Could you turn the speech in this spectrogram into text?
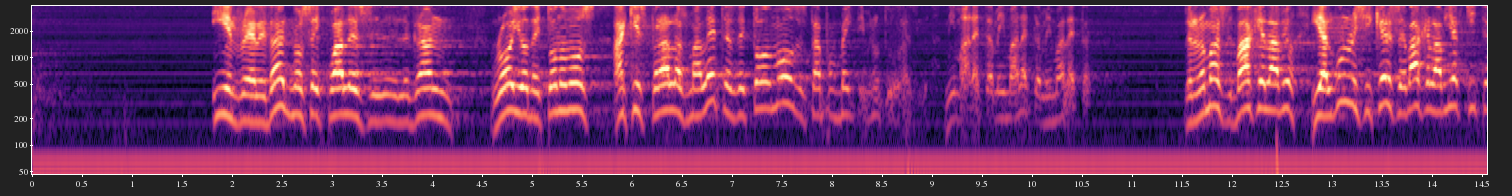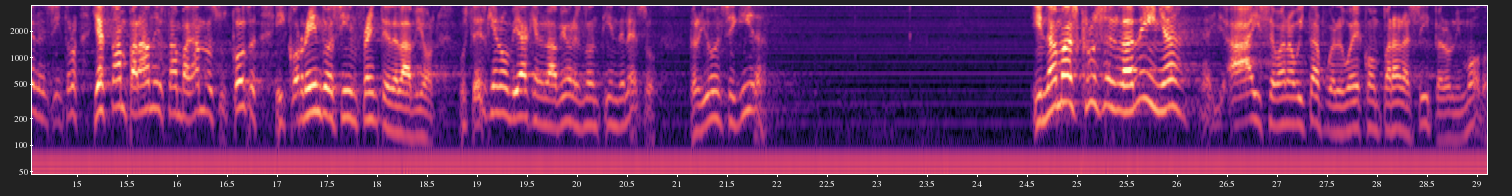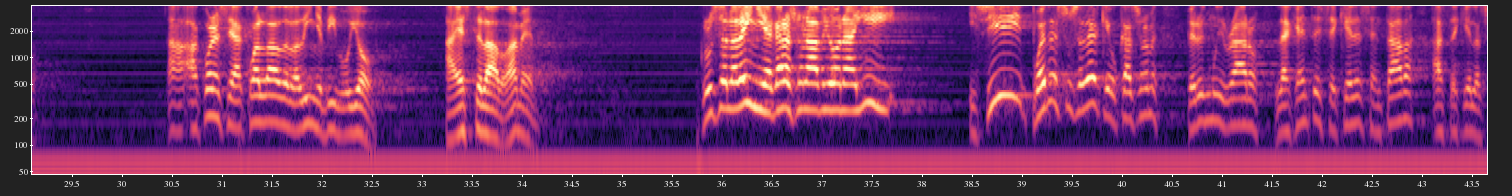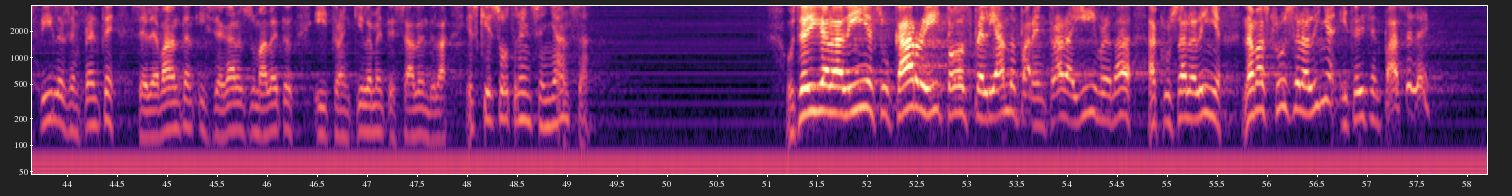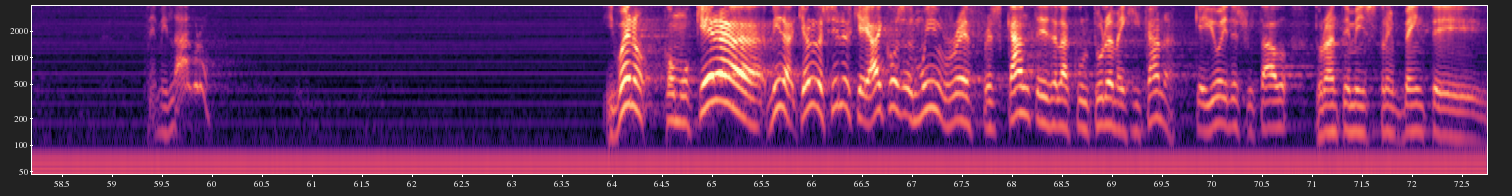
Y en realidad no sé cuál es el gran rollo de todos modos. Hay que esperar las maletas, de todos modos está por 20 minutos. Mi maleta, mi maleta, mi maleta. Pero nomás baje el avión y algunos ni siquiera se baja el avión, quiten el cinturón. Ya están parando y están bajando sus cosas y corriendo así enfrente del avión. Ustedes que no viajen en aviones no entienden eso, pero yo enseguida. Y nada más cruces la línea, ay, se van a evitar, pues les voy a comparar así, pero ni modo. Acuérdense a cuál lado de la línea vivo yo. A este lado, amén. Cruza la línea y agarras un avión allí. Y sí, puede suceder que ocasionalmente pero es muy raro. La gente se quede sentada hasta que las filas enfrente se levantan y se agarran sus maletas y tranquilamente salen de la. Es que es otra enseñanza. Usted llega a la línea en su carro y todos peleando para entrar allí, ¿verdad? A cruzar la línea. Nada más cruza la línea y te dicen, pásele. De milagro. Y bueno, como quiera, mira, quiero decirles que hay cosas muy refrescantes de la cultura mexicana que yo he disfrutado durante mis 20,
